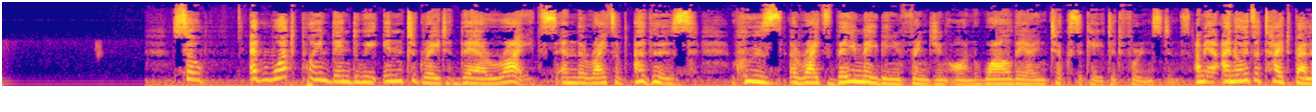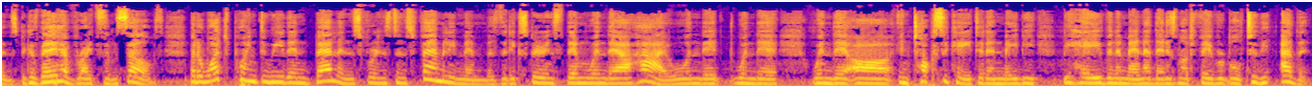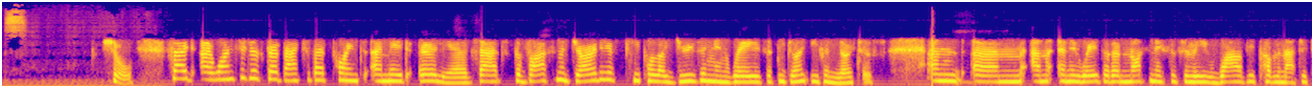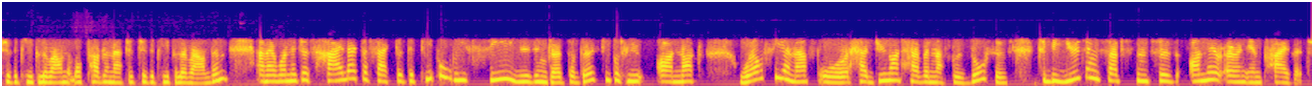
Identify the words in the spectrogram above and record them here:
So at what point then do we integrate their rights and the rights of others whose rights they may be infringing on while they are intoxicated, for instance? I mean, I know it's a tight balance because they have rights themselves, but at what point do we then balance, for instance, family members that experience them when they are high or when they when they when they are intoxicated and maybe behave in a manner that is not favorable to the others? Sure. So I, I, want to just go back to that point I made earlier that the vast majority of people are using in ways that we don't even notice, and um, and, and in ways that are not necessarily wildly problematic to the people around them or problematic to the people around them. And I want to just highlight the fact that the people we see using drugs are those people who are not wealthy enough or do not have enough resources to be using substances on their own in private.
